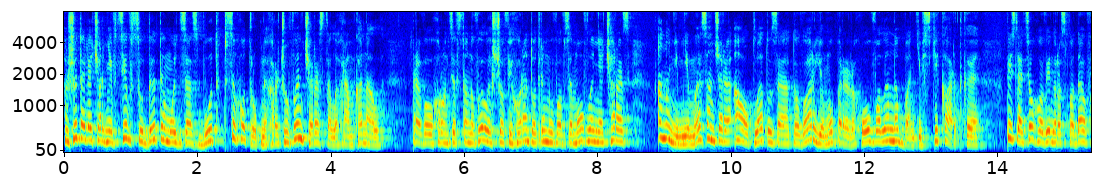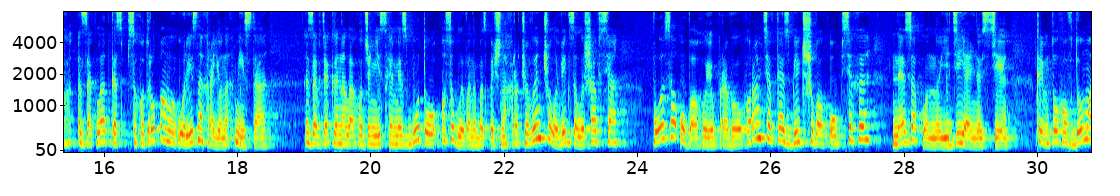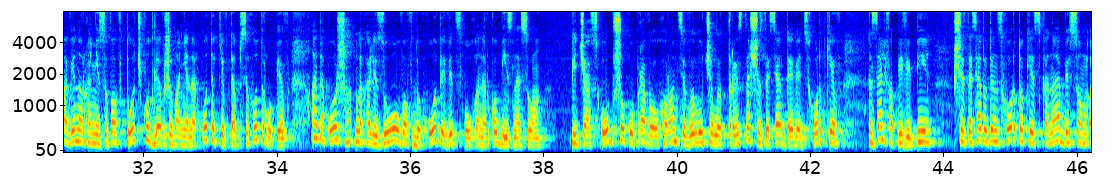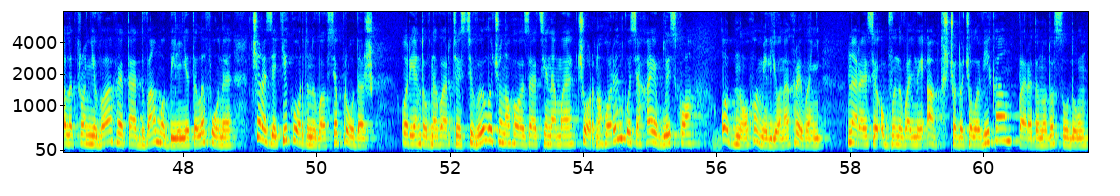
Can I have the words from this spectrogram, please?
Жителя Чернівців судитимуть за збут психотропних речовин через телеграм-канал. Правоохоронці встановили, що фігурант отримував замовлення через анонімні месенджери, а оплату за товар йому перераховували на банківські картки. Після цього він розкладав закладки з психотропами у різних районах міста. Завдяки налагодженій схемі збуту особливо небезпечних речовин чоловік залишався поза увагою правоохоронців та збільшував обсяги незаконної діяльності. Крім того, вдома він організував точку для вживання наркотиків та психотропів, а також легалізовував доходи від свого наркобізнесу. Під час обшуку правоохоронці вилучили 369 згортків з альфа-півіпі, 61 згорток із канабісом, електронні ваги та два мобільні телефони, через які координувався продаж. Орієнтовна вартість вилученого за цінами чорного ринку сягає близько 1 мільйона гривень. Наразі обвинувальний акт щодо чоловіка передано до суду.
